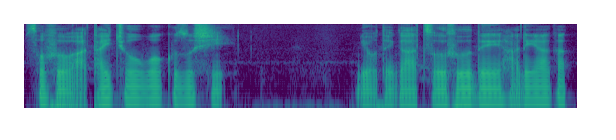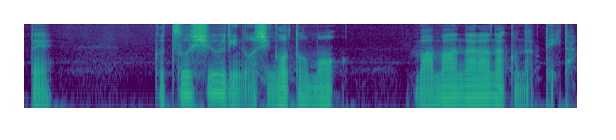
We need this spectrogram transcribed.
祖父は体調を崩し、両手が痛風で腫れ上がって、靴修理の仕事もままならなくなっていた。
